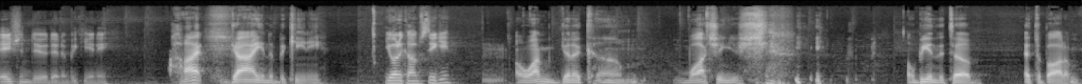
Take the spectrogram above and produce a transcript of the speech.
Asian dude in a bikini. Hot guy in a bikini. You wanna come, Sneaky? Oh, I'm gonna come watching your shit. I'll be in the tub at the bottom.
